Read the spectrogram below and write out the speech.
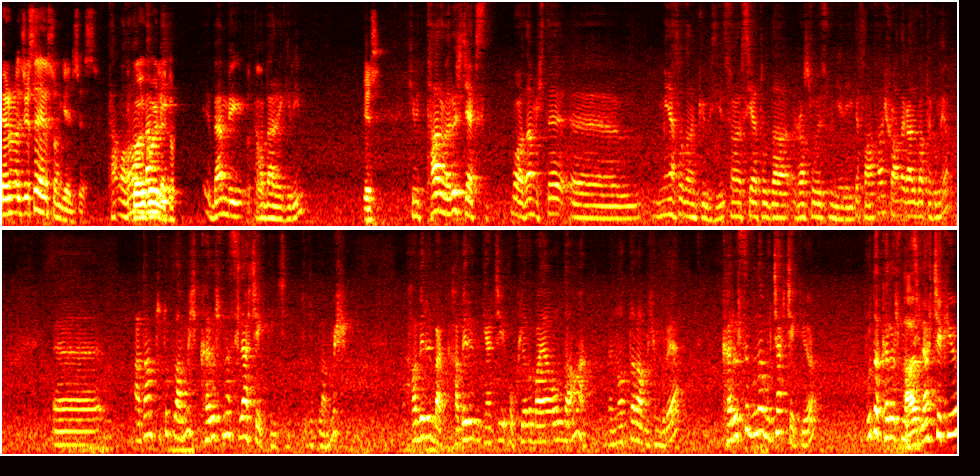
Aaron Rodgers'a en son geleceğiz. Tamam o zaman goy, ben, bir, ben bir tamam. habere gireyim. Gir. Şimdi Tarverus Jackson. Bu adam işte e, Minnesota'nın QB'siydi. Sonra Seattle'da Russell Wilson'ın yeriydi falan falan. Şu anda galiba takımı yok. E, adam tutuklanmış. Karısına silah çektiği için tutuklanmış. Haberi bak, haberin gerçi okuyalı bayağı oldu ama ben notlar almışım buraya. Karısı buna bıçak çekiyor. Bu da karısına Abi, silah çekiyor.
